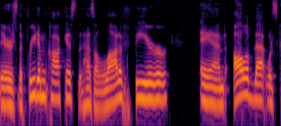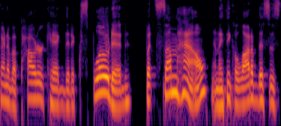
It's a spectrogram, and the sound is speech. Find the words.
there's the Freedom Caucus that has a lot of fear. And all of that was kind of a powder keg that exploded. But somehow, and I think a lot of this is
